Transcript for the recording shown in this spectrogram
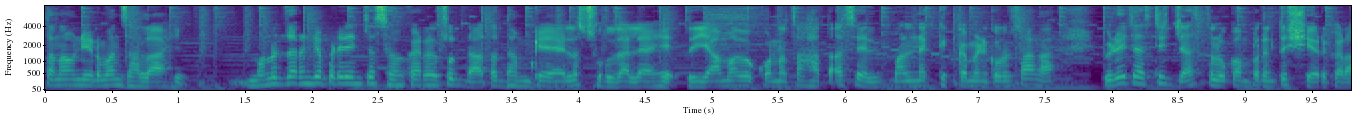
तणाव निर्माण झाला आहे. मनोज जरांगे पाटील यांच्या सहकार्याला सुद्धा आता धमक्या यायला सुरू झाल्या आहेत तर यामागे कोणाचा हात असेल मला नक्की कमेंट करून सांगा. व्हिडिओ जास्तीत जास्त लोकांपर्यंत शेअर करा.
